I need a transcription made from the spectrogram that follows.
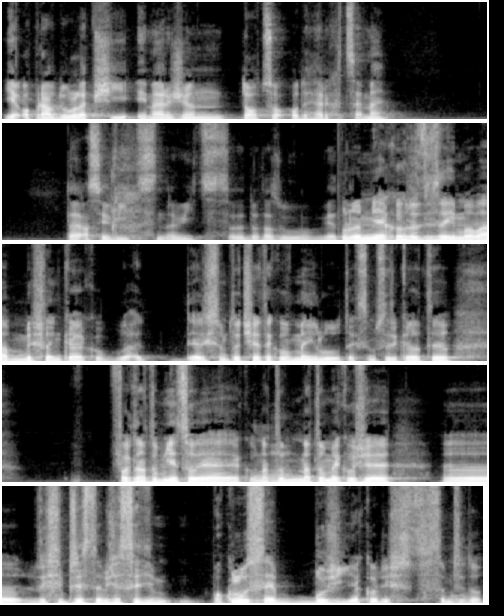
je opravdu lepší immersion to, co od her chceme? To je asi víc, víc dotazů větů. Podle mě jako hrozně zajímavá myšlenka. Jako, já když jsem to četl jako v mailu, tak jsem si říkal, ty, fakt na tom něco je. Jako, mm. na, tom, na tom jako, že když si představím, že sedím, Oculus je boží, jako když jsem si to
